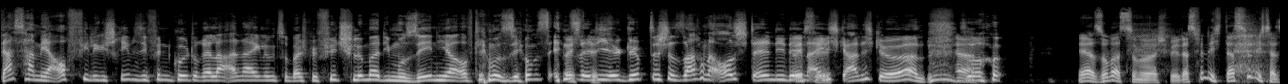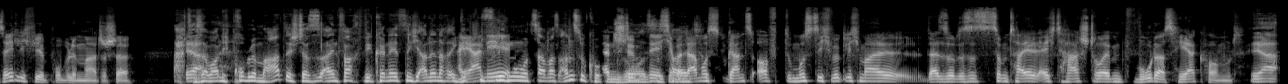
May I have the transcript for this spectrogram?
das haben ja auch viele geschrieben. Sie finden kulturelle Aneignung zum Beispiel viel schlimmer. Die Museen hier auf der Museumsinsel, Richtig. die ägyptische Sachen ausstellen, die denen Richtig. eigentlich gar nicht gehören. Ja. So. Ja, sowas zum Beispiel. Das finde ich, das finde ich tatsächlich viel problematischer. Ach, das ja. ist aber auch nicht problematisch. Das ist einfach, wir können jetzt nicht alle nach Ägypten ja, nee. fliegen, um uns da was anzugucken. Das stimmt so. nicht, aber halt da musst du ganz oft, du musst dich wirklich mal, also das ist zum Teil echt haarsträubend, wo das herkommt. Ja.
